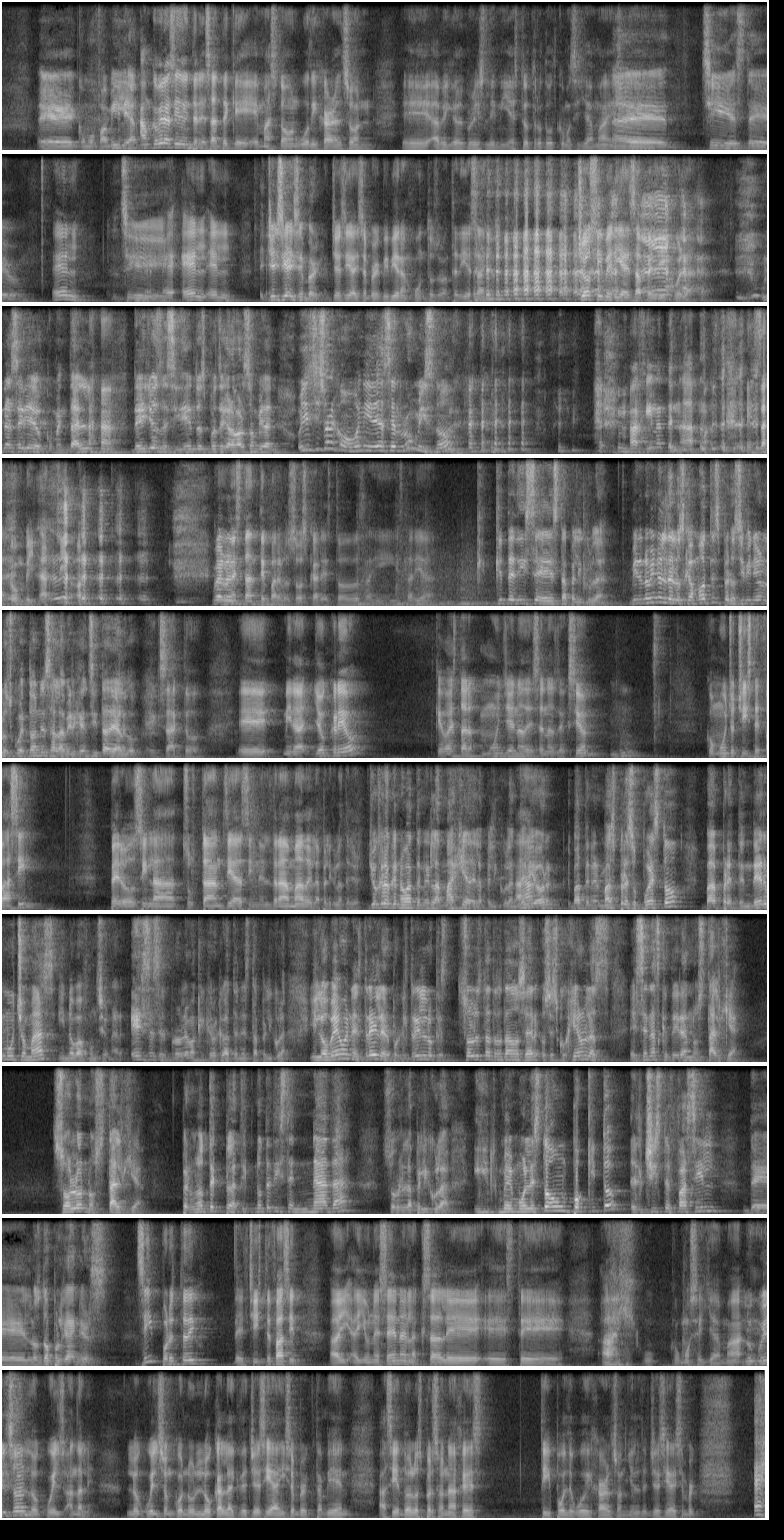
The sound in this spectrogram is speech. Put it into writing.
eh, como familia. Aunque hubiera sido interesante que Emma Stone, Woody Harrelson, eh, Abigail Breslin y este otro dude, ¿cómo se llama? Este, Eh, sí, este. él, Sí. eh, él, él, JC Eisenberg. Jesse Eisenberg vivieran juntos durante 10 años. Yo sí vería esa película. Una serie documental de ellos decidiendo después de grabar Zombieland. Oye, sí suena como buena idea hacer roomies, ¿no? Imagínate nada más esa combinación. Con Bueno, un estante para los Oscars, todos ahí estaría. ¿Qué te dice esta película? Mira, no vino el de los camotes, pero sí vinieron los cuetones a la virgencita de algo. Exacto. Eh, mira, yo creo que va a estar muy llena de escenas de acción, con mucho chiste fácil, pero sin la sustancia, sin el drama de la película anterior. Yo creo que no va a tener la magia de la película Ajá. anterior, va a tener más presupuesto, va a pretender mucho más y no va a funcionar. Ese es el problema que creo que va a tener esta película. Y lo veo en el tráiler, porque el tráiler lo que solo está tratando de hacer, o sea, escogieron las escenas que te dirán nostalgia. Solo nostalgia. Pero no te no te dice nada sobre la película. Y me molestó un poquito el chiste fácil de los doppelgangers. Sí, por eso te digo, el chiste fácil. Hay, hay una escena en la que sale este. Ay, ¿cómo se llama? Luke Wilson. Luke Wilson, ándale. Luke Wilson con un lookalike de Jesse Eisenberg también, haciendo los personajes tipo el de Woody Harrelson y el de Jesse Eisenberg. Eh,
